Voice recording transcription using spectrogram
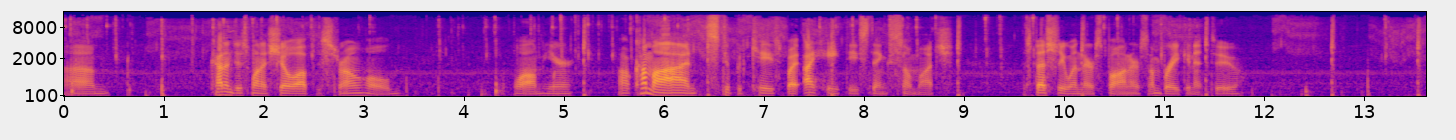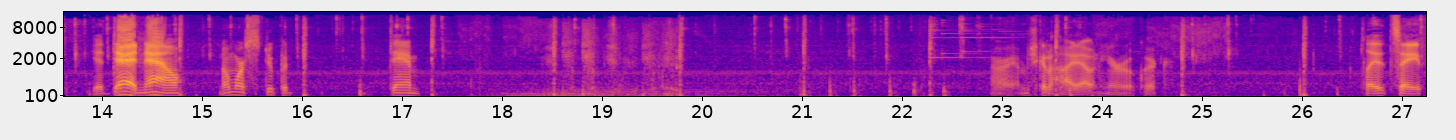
Um, kind of just want to show off the stronghold while I'm here. Oh, come on, stupid caves, but I hate these things so much. Especially when they're spawners. I'm breaking it too. You're dead now. No more stupid damn Alright, I'm just gonna hide out in here real quick. Play it safe.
